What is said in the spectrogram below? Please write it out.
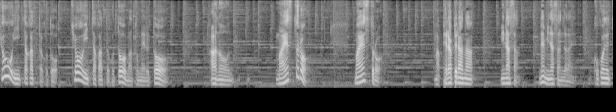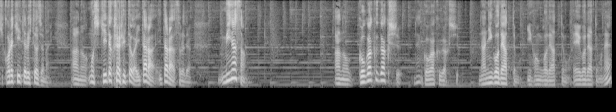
今日言いたかったこと、今日言いたかったことをまとめると、あの、マエストロ、マエストロ、まあ、ペラペラな皆さんね皆さんじゃないここでこれ聞いてる人じゃないあのもし聞いてくれる人がいたらいたらそれで皆さんあの語学学習、ね、語学学習何語であっても日本語であっても英語であってもね、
